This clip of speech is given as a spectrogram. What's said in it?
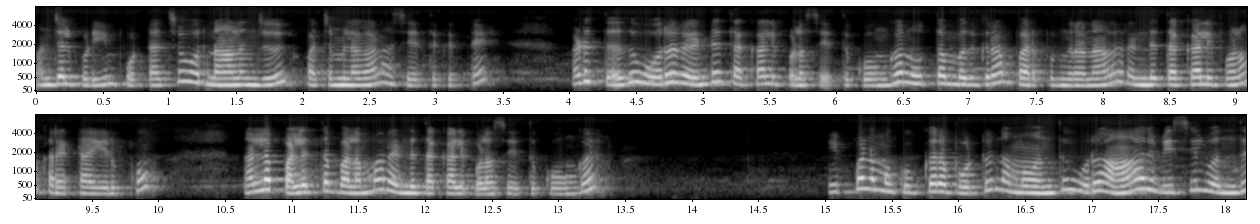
மஞ்சள் பொடியும் போட்டாச்சு. ஒரு நாலஞ்சு பச்சை மிளகாய் நான் சேர்த்துக்கிட்டேன். அடுத்தது ஒரு ரெண்டு தக்காளி பழம் சேர்த்துக்கோங்க. நூற்றம்பது கிராம் பருப்புங்கிறனால ரெண்டு தக்காளி பழம் கரெக்டாக இருக்கும். நல்ல பழுத்த பழமாக ரெண்டு தக்காளி பழம் சேர்த்துக்கோங்க. இப்போ நம்ம குக்கரை போட்டு நம்ம வந்து ஒரு ஆறு விசில் வந்து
